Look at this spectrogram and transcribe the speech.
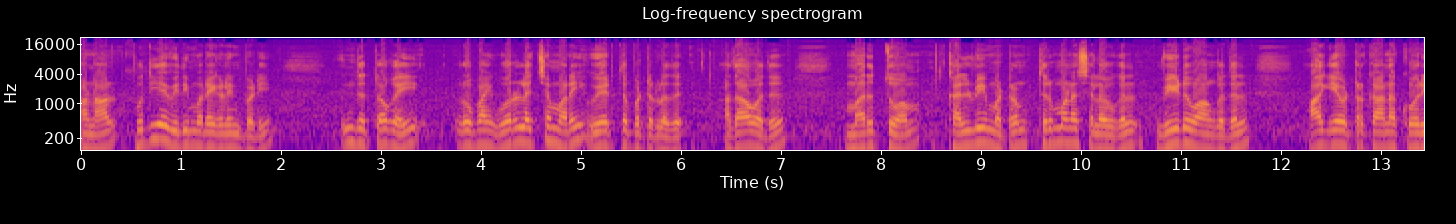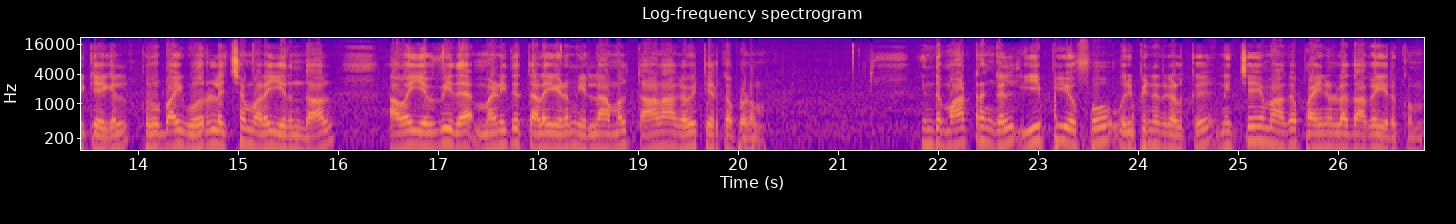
ஆனால் புதிய விதிமுறைகளின்படி இந்த தொகை ரூபாய் ஒரு லட்சம் வரை உயர்த்தப்பட்டுள்ளது. அதாவது மருத்துவம் கல்வி மற்றும் திருமண செலவுகள் வீடு வாங்குதல் ஆகியவற்றுக்கான கோரிக்கைகள் ரூபாய் ஒரு லட்சம் வரை இருந்தால் அவை எவ்வித மனித தலையீடும் இல்லாமல் தானாகவே தீர்க்கப்படும். இந்த மாற்றங்கள் இபிஎஃப்ஓ உறுப்பினர்களுக்கு நிச்சயமாக பயனுள்ளதாக இருக்கும்.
